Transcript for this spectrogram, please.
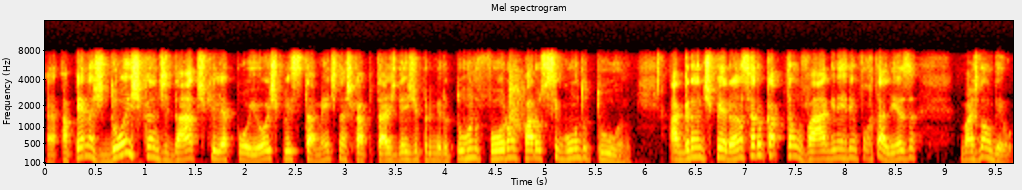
É, apenas dois candidatos que ele apoiou explicitamente nas capitais desde o primeiro turno foram para o segundo turno. A grande esperança era o capitão Wagner em Fortaleza, mas não deu.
